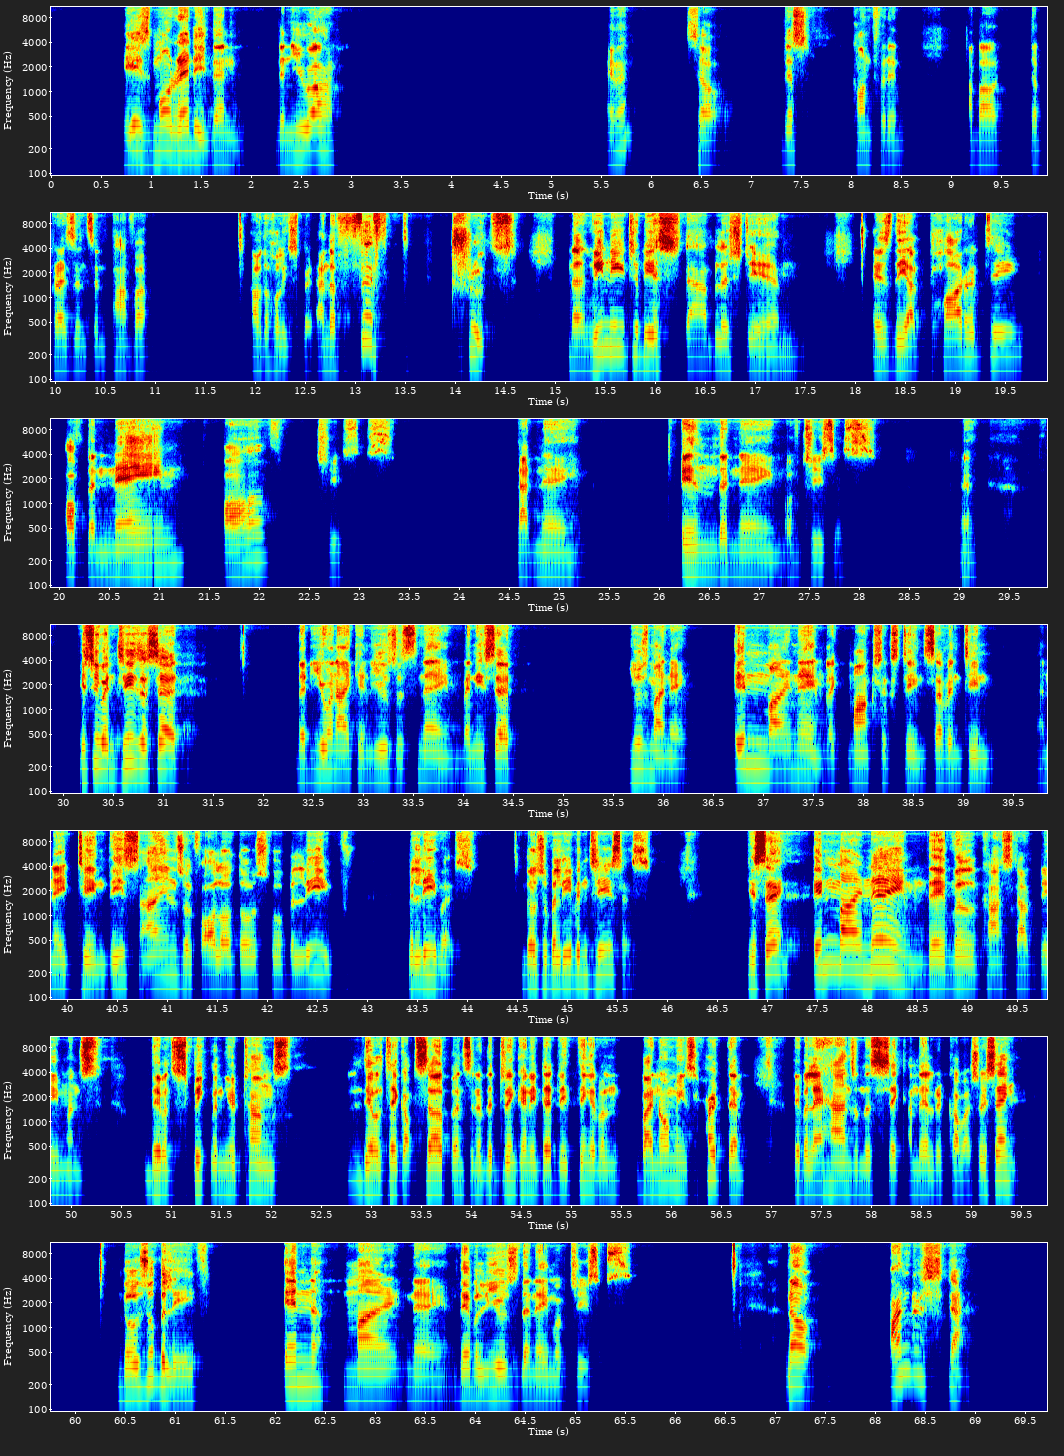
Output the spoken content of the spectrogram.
He is more ready than than you are. Amen. So, just confident about the presence and power of the Holy Spirit. And the fifth truth that we need to be established in is the authority of the name of Jesus. That name, in the name of Jesus. Okay? You see, when Jesus said that you and I can use his name, when he said, use my name, in my name, like Mark 16, 17, and 18. These signs will follow those who believe, believers, those who believe in Jesus. He's saying, In my name they will cast out demons, they will speak with new tongues, they will take up serpents, and if they drink any deadly thing, it will by no means hurt them. They will lay hands on the sick and they'll recover. So he's saying, Those who believe in my name, they will use the name of Jesus. Now, understand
